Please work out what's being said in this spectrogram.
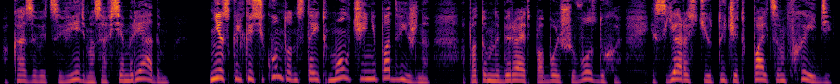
Оказывается, ведьма совсем рядом. Несколько секунд он стоит молча и неподвижно, а потом набирает побольше воздуха и с яростью тычет пальцем в Хейди.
